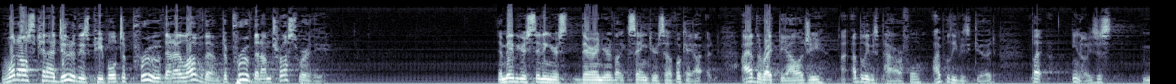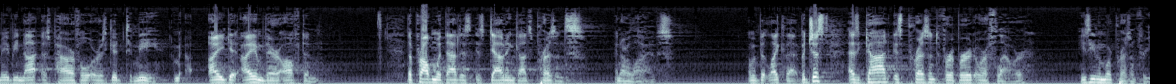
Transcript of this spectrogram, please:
What else can I do to these people to prove that I love them, to prove that I'm trustworthy? And maybe you're sitting there and you're like saying to yourself, okay, I, I have the right theology. I, I believe he's powerful. I believe he's good. But, you know, he's just maybe not as powerful or as good to me. I, mean, I, get, I am there often. The problem with that is, is doubting God's presence in our lives. I'm a bit like that. But just as God is present for a bird or a flower, he's even more present for you.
